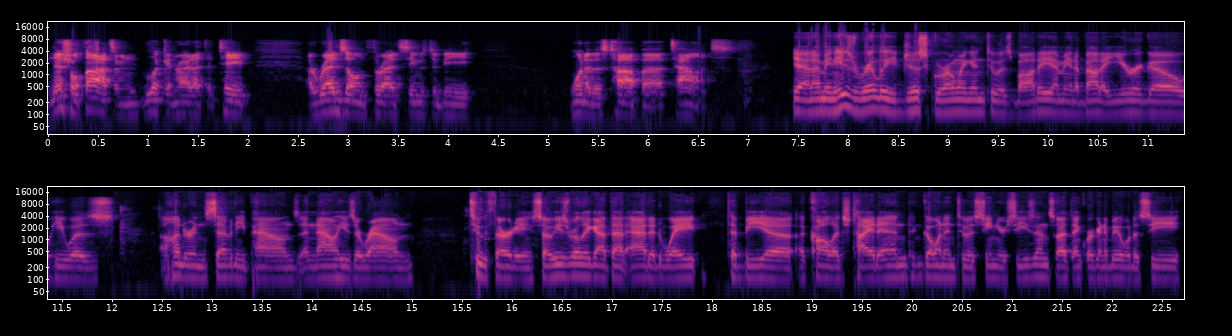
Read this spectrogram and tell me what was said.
initial thoughts. I mean, looking right at the tape, a red zone threat seems to be one of his top uh, talents. Yeah, and I mean he's really just growing into his body. I mean, about a year ago he was 170 pounds, and now he's around 230. So he's really got that added weight to be a, a college tight end going into his senior season. So I think we're going to be able to see,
